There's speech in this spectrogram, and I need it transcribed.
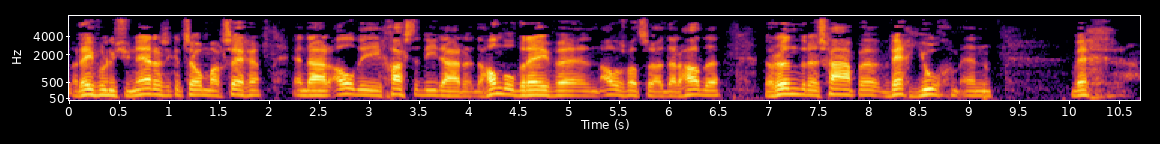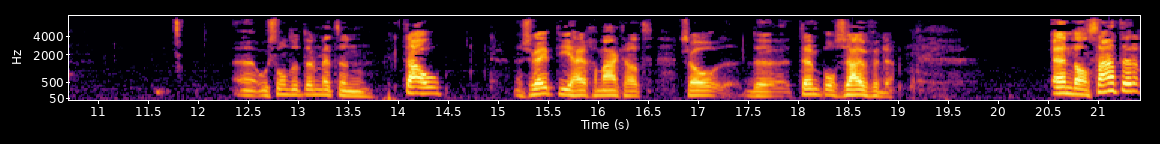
revolutionair, als ik het zo mag zeggen. En daar al die gasten die daar de handel dreven en alles wat ze daar hadden. De runderen, schapen, wegjoeg en weg uh, hoe stond het er, met een touw, een zweep die hij gemaakt had, zo de tempel zuiverde. En dan staat er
